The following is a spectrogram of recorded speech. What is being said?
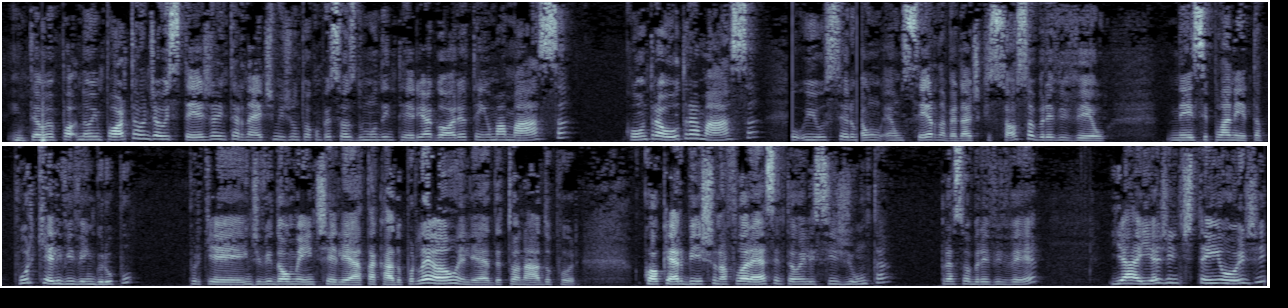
Então eu, não importa onde eu esteja, a internet me juntou com pessoas do mundo inteiro e agora eu tenho uma massa contra outra massa e o ser é um, é um ser, na verdade, que só sobreviveu nesse planeta porque ele vive em grupo, porque individualmente ele é atacado por leão, ele é detonado por qualquer bicho na floresta, então ele se junta para sobreviver. E aí a gente tem hoje,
